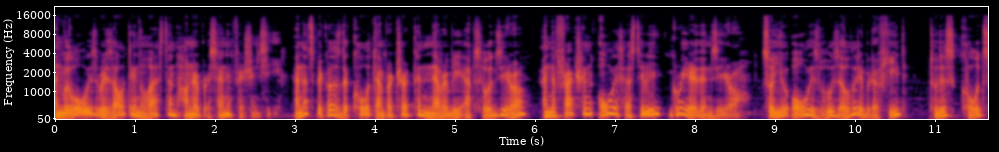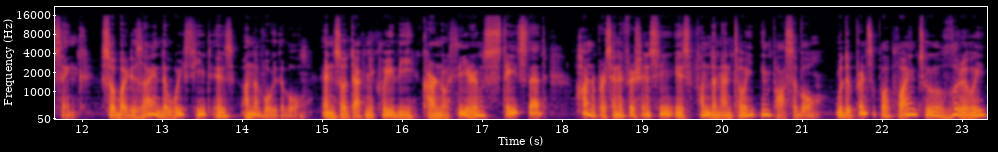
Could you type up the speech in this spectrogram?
and will always result in less than 100% efficiency. And that's because the cold temperature can never be absolute zero and the fraction always has to be greater than zero. So you always lose a little bit of heat to this cold sink. So by design, the waste heat is unavoidable. And so technically, the Carnot theorem states that 100% efficiency is fundamentally impossible, with the principle applying to literally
